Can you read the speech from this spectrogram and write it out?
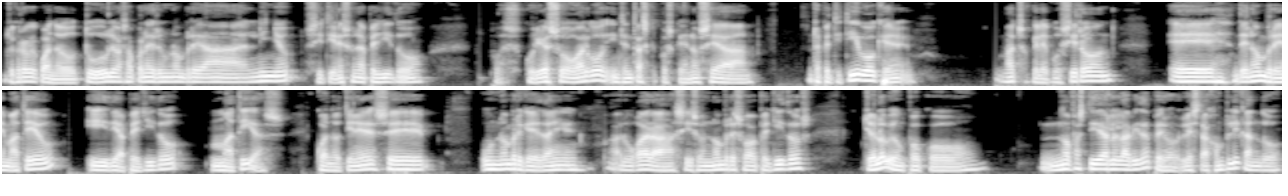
Yo creo que cuando tú le vas a poner un nombre al niño, si tienes un apellido pues curioso o algo, intentas que pues que no sea repetitivo, que macho que le pusieron eh, de nombre Mateo y de apellido Matías. Cuando tienes eh, un nombre que da lugar a si son nombres o apellidos, yo lo veo un poco, no fastidiarle la vida, pero le está complicando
